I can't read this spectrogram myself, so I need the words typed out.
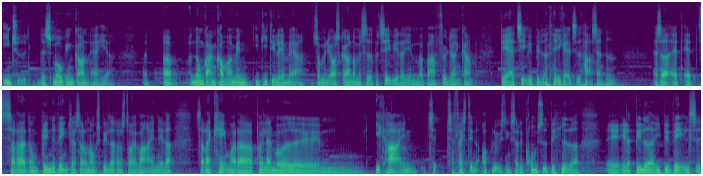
entydigt. The smoking gun er her. Og, og, og nogle gange kommer man i de dilemmaer, som man jo også gør, når man sidder på tv derhjemme og bare følger en kamp, det er, at tv-billederne ikke altid har sandheden. Altså, at, at så er der nogle blinde vinkler, så er der nogle spillere, der står i vejen, eller så er der kamera, der på en eller anden måde øh, ikke har en tilfredsstillende opløsning, så er det grumsede billeder, øh, eller billeder i bevægelse.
